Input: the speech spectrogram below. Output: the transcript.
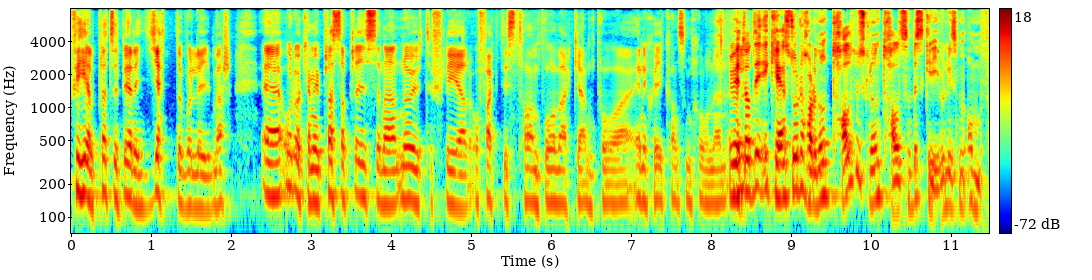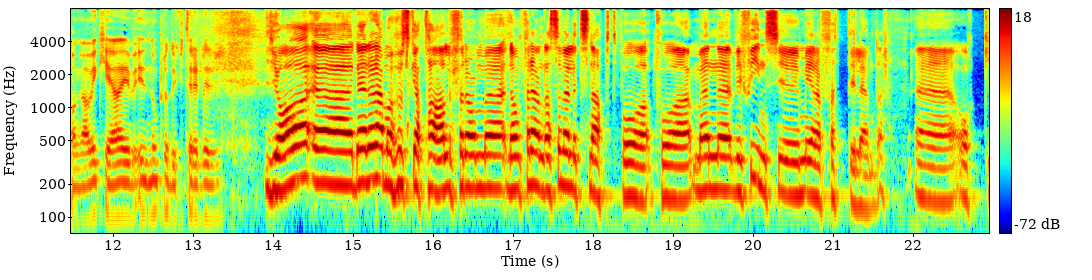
För helt plötsligt blir det jättevolymer. Eh, och då kan vi pressa priserna, nå ut till fler och faktiskt ha en påverkan på energikonsumtionen. Vi vet att Ikea är stort. Har du någon tal? Du någon tal som beskriver liksom omfånget av Ikea i, i några produkter eller? Ja, eh, det är det där med att huska tal för de, eh, de förändras väldigt snabbt på, på men vi finns ju i mer än 40 länder. Och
